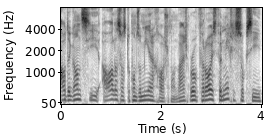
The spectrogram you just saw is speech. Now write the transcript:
auch der ganze, auch alles, was du konsumieren kannst, man, weißt Bro, für uns, für mich ist es so gewesen,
